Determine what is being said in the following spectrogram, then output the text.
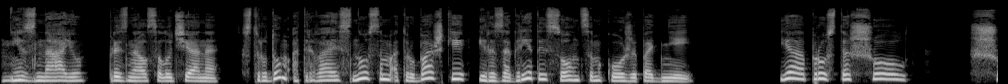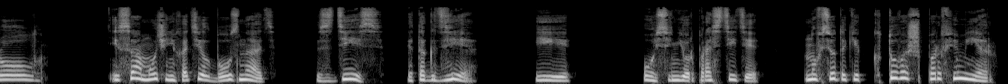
Не знаю, признался Лучано, с трудом отрываясь носом от рубашки и разогретой солнцем кожи под ней. Я просто шел, шел и сам очень хотел бы узнать, здесь это где? И о, сеньор, простите, но все-таки кто ваш парфюмер?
